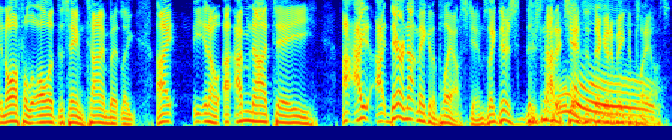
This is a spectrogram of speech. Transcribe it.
and awful all at the same time, but like I you know, I, I'm not a I, I, I they're not making the playoffs, James. Like there's there's not a chance that they're going to make the playoffs.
